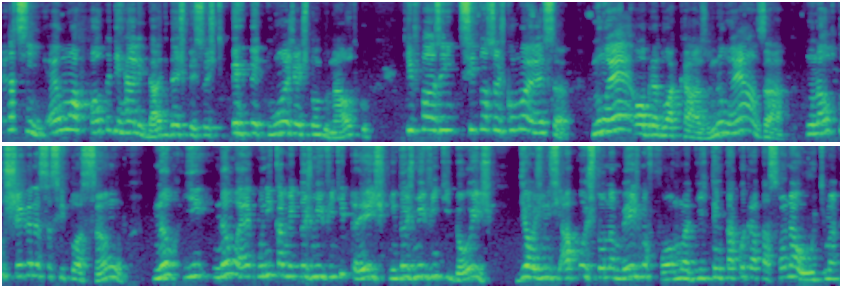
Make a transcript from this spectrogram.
É assim, é uma falta de realidade das pessoas que perpetuam a gestão do Náutico que fazem situações como essa. Não é obra do acaso, não é azar. O Náutico chega nessa situação não e não é unicamente 2023. Em 2022, Diógenes apostou na mesma fórmula de tentar contratar só na última,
